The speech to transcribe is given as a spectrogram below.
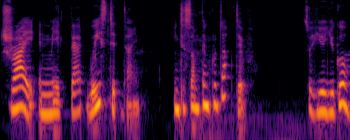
try and make that wasted time into something productive? So here you go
